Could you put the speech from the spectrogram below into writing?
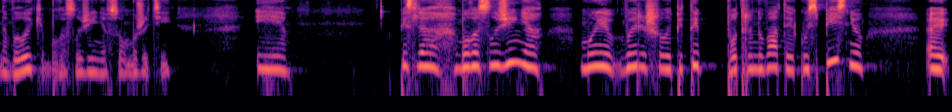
на велике богослужіння в своєму житті. І після богослужіння ми вирішили піти потренувати якусь пісню, е,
